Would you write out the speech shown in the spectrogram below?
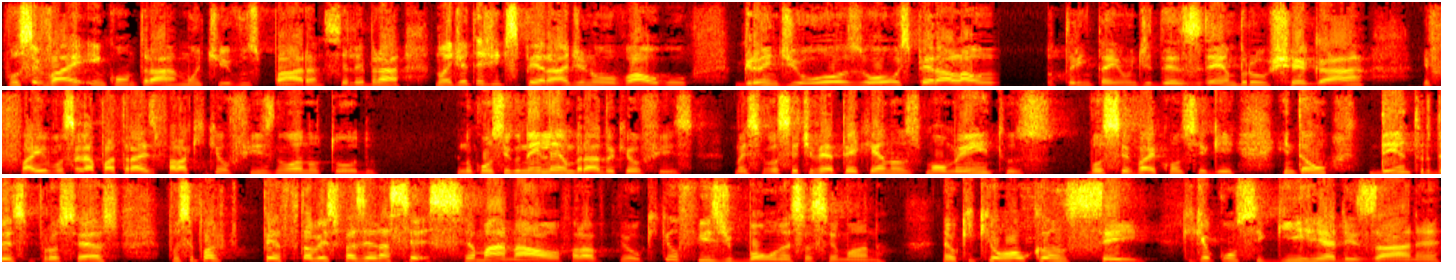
você vai encontrar motivos para celebrar. Não adianta a gente esperar de novo algo grandioso ou esperar lá o 31 de dezembro chegar e aí você olhar para trás e falar o que, que eu fiz no ano todo. Eu não consigo nem lembrar do que eu fiz. Mas se você tiver pequenos momentos você vai conseguir. Então, dentro desse processo, você pode talvez fazer na se semanal, falar, o que, que eu fiz de bom nessa semana? Né, o que, que eu alcancei? O que, que eu consegui realizar? Né?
